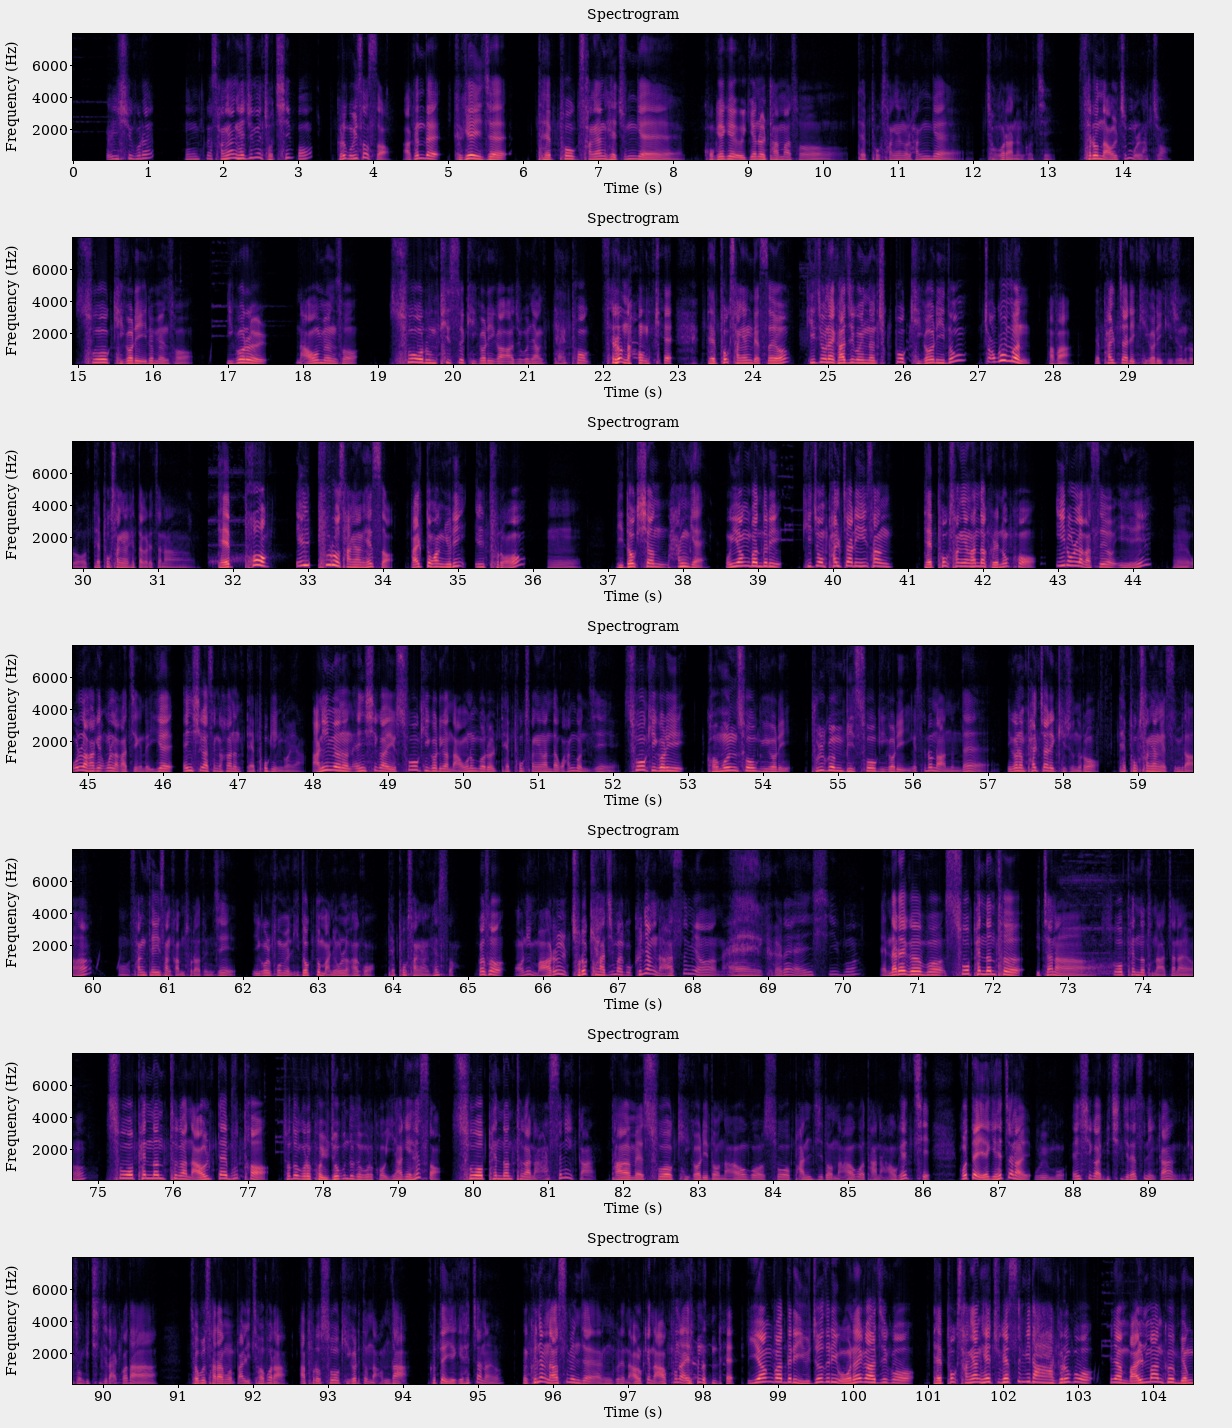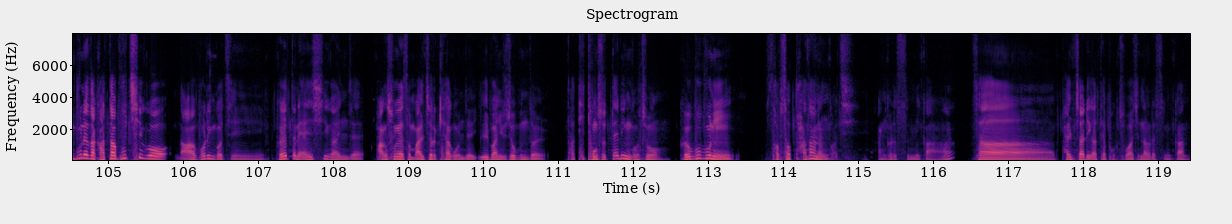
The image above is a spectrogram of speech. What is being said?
NC 그래? 어, 그래 상향해주면 좋지 뭐. 그러고 있었어. 아 근데 그게 이제 대폭 상향해준 게 고객의 의견을 담아서 대폭 상향을 한 게 저거라는 거지. 새로 나올 줄 몰랐죠. 수호 귀걸이 이러면서 이거를 나오면서 수호 룸피스 귀걸이가 아주 그냥 대폭 새로 나온 게 대폭 상향됐어요. 기존에 가지고 있는 축복 귀걸이도 조금은 봐봐. 8짜리 귀걸이 기준으로 대폭 상향했다 그랬잖아. 대폭 1% 상향했어. 발동 확률이 1%. 음. 리덕션 한 개. 어, 이 양반들이 기존 8짜리 이상 대폭 상향한다 그래놓고 1 올라갔어요. 1. 예, 올라가긴 올라갔지. 근데 이게 NC가 생각하는 대폭인 거야. 아니면은 NC가 이 수호 귀걸이가 나오는 거를 대폭 상향한다고 한 건지 수호 귀걸이 검은 수호 귀걸이 붉은 빛 수호 귀걸이 이게 새로 나왔는데 이거는 8짜리 기준으로 대폭 상향했습니다. 어, 상태 이상 감소라든지 이걸 보면 리덕도 많이 올라가고 대폭 상향했어. 그래서 아니 말을 저렇게 하지 말고 그냥 나왔으면 에이 그래 씨뭐 옛날에 그 뭐 수호 펜던트 있잖아. 수호 펜던트 나왔잖아요. 수호 펜던트가 나올 때부터 저도 그렇고 유저분들도 그렇고 이야기했어. 수호 펜던트가 나왔으니까 다음에 수호 귀걸이도 나오고 수호 반지도 나오고 다 나오겠지. 그때 얘기했잖아. 우리 뭐 NC가 미친 짓 했으니까 계속 미친 짓 할 거다. 접을 사람은 빨리 접어라. 앞으로 수호 귀걸이도 나온다. 그때 얘기했잖아요. 그냥 나왔으면 이제 음, 그래 나올 게 나왔구나 이러는데 이 양반들이 유저들이 원해가지고 대폭 상향해 주겠습니다. 그러고 그냥 말만 그 명분에다 갖다 붙이고 나와버린 거지. 그랬더니 NC가 이제 방송에서 말 저렇게 하고 이제 일반 유저분들 다 뒤통수 때린 거죠. 그 부분이 섭섭하다는 거지. 안 그렇습니까? 자, 팔자리가 대폭 좋아진다 그랬으니까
